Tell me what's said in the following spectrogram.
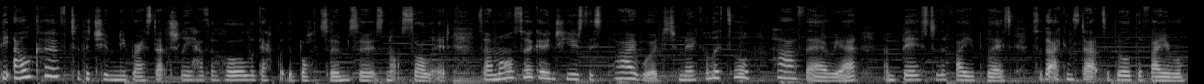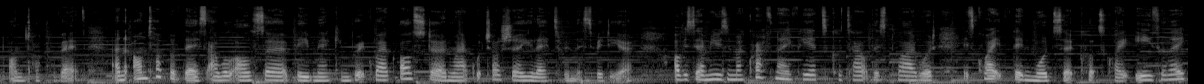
The alcove to the chimney breast actually has a hole, a gap at the bottom, so it's not solid. So I'm also going to use this plywood to make a little hearth area and base to the fireplace so that I can start to build the fire up on top of it. And on top of this, I will also be making brickwork or stonework, which I'll show you later in this video. Obviously I'm using my craft knife here to cut out this plywood. It's quite thin wood so it cuts quite easily,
